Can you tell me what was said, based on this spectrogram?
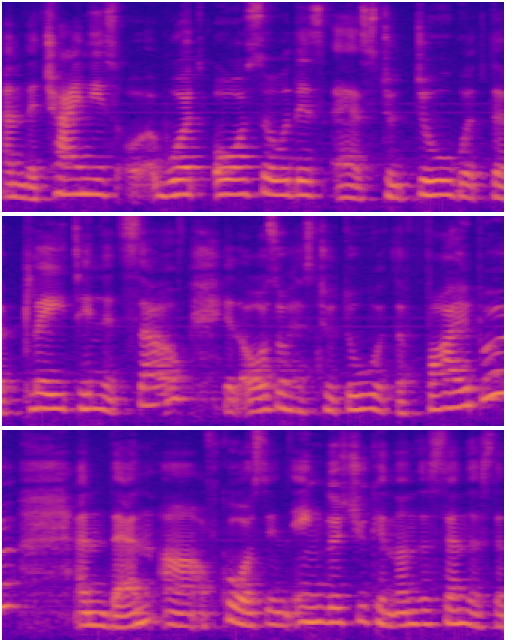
And the Chinese uh, word also this has to do with the plating itself. It also has to do with the fiber. And then uh, of course in English you can understand as the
